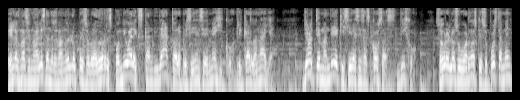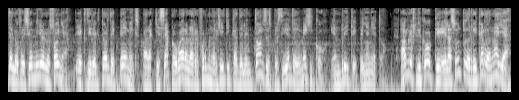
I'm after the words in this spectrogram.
En las nacionales, Andrés Manuel López Obrador respondió al ex candidato a la presidencia de México, Ricardo Anaya. Yo no te mandé que hicieras esas cosas, dijo sobre los sobornos que supuestamente le ofreció Emilio Lozoña, exdirector de Pemex, para que se aprobara la reforma energética del entonces presidente de México, Enrique Peña Nieto. AMLO explicó que el asunto de Ricardo Anaya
